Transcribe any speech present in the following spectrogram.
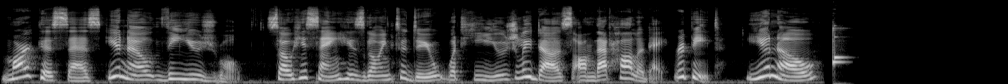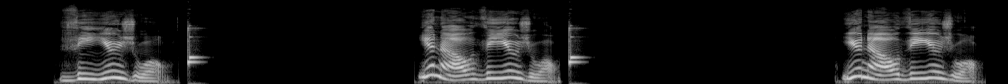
Marcus says, you know, the usual. So he's saying he's going to do what he usually does on that holiday. Repeat. You know, the usual. You know, the usual. You know, the usual.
